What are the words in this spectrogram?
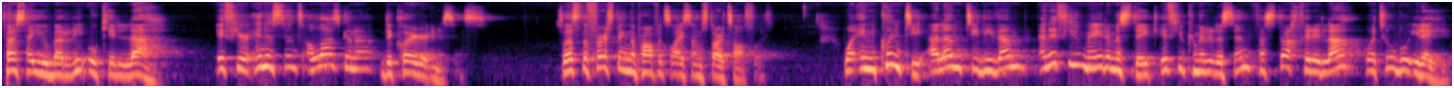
فَسَيُبَرِّئُكِ اللَّهِ If you're innocent, Allah is going to declare your innocence. So that's the first thing the Prophet ﷺ starts off with. وَإِن كُنْتِ أَلَمْتِ بِذَنْبٍ And if you made a mistake, if you committed a sin, فَاسْتَغْفِرِ اللَّهِ وَتُوبُ إِلَيْهِ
